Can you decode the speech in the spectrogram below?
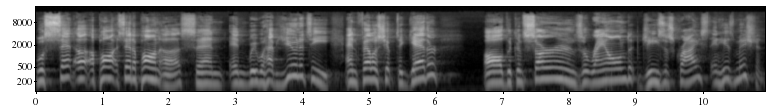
will set, upon, set upon us, and, and we will have unity and fellowship together, all the concerns around Jesus Christ and His mission.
